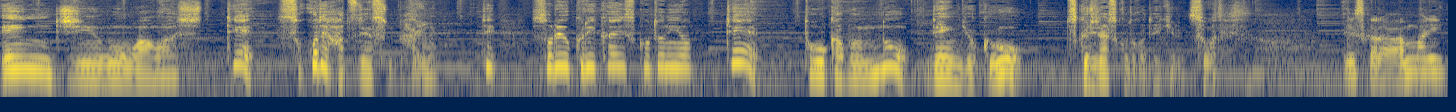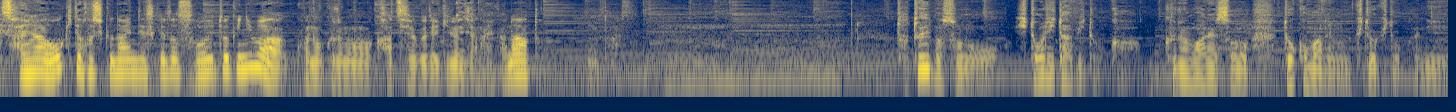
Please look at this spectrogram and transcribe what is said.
エンジンを回してそこで発電するんですよね、でそれを繰り返すことによって10日分の電力を作り出すことができる。そうです。ですからあんまり災害が起きてほしくないんですけどそういう時にはこの車は活躍できるんじゃないかなと思ってます。例えばその一人旅とか車でそのどこまでも行く時とかに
